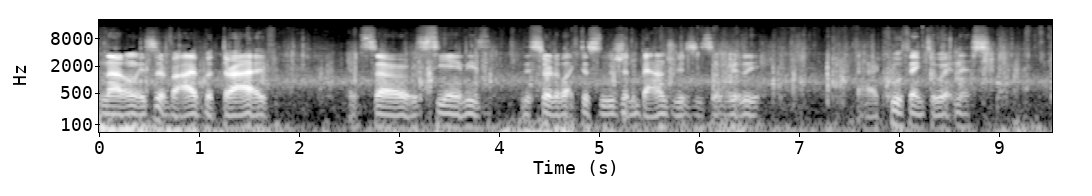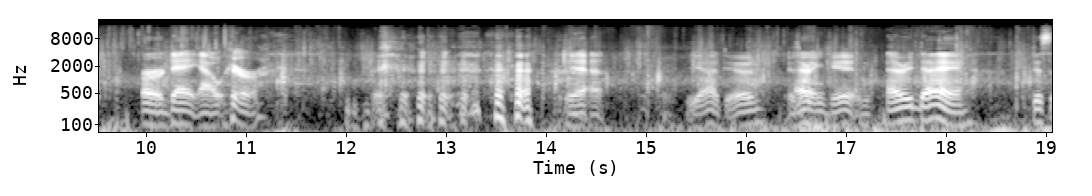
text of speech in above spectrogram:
not only survive but thrive. And so seeing these this sort of like dissolution of boundaries is a really uh, cool thing to witness. Er day out here. yeah, Yeah, dude. it's Every- been good. Every day. Dis-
